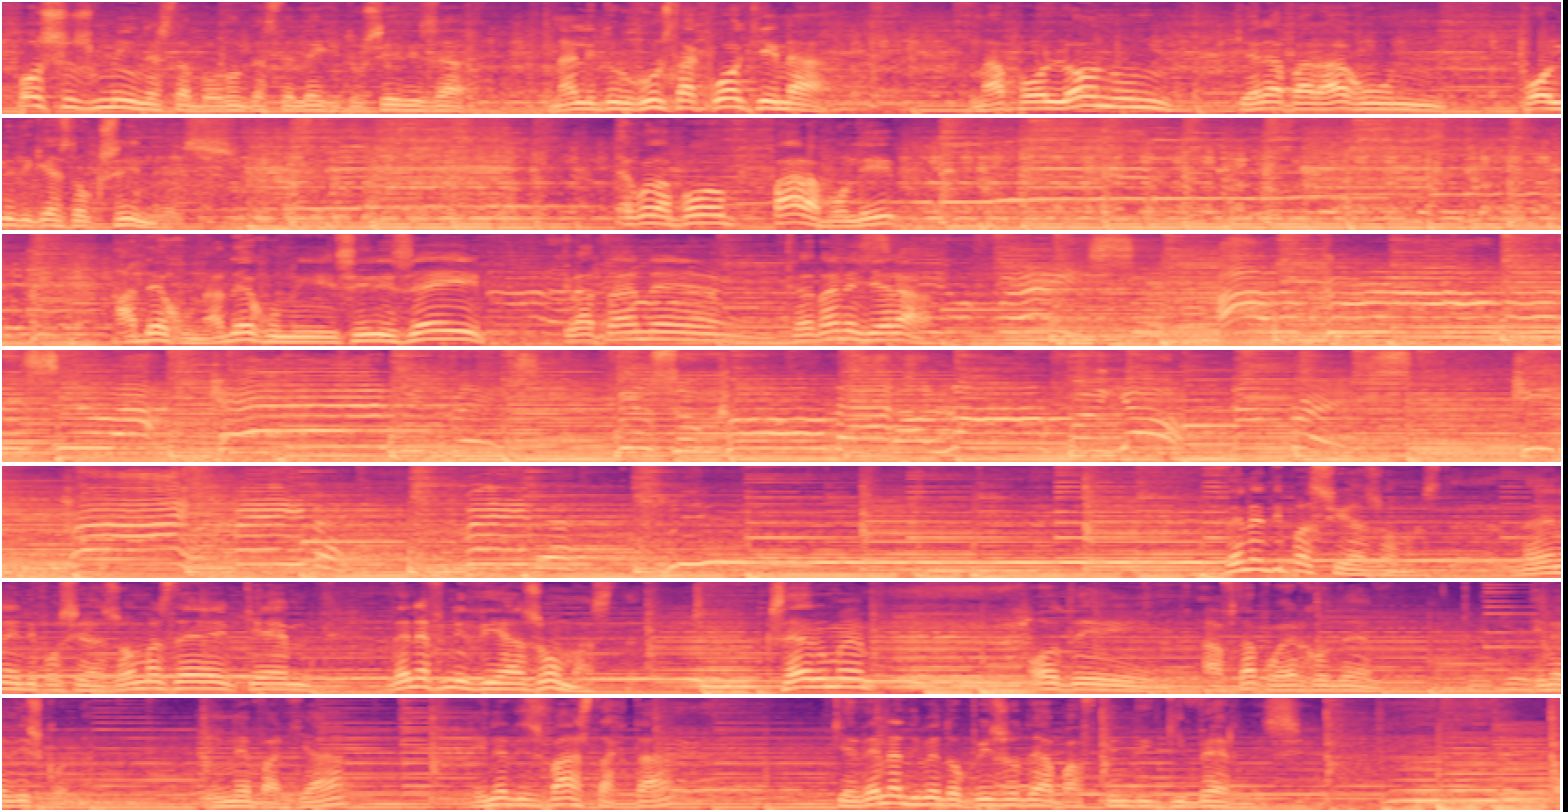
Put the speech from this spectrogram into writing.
πόσους μήνες θα μπορούν τα στελέχη του ΣΥΡΙΖΑ να λειτουργούν στα κόκκινα, να απολώνουν και να παράγουν πολιτικές τοξίνες. Εγώ θα πω πάρα πολύ Αντέχουν, αντέχουν οι Σιριζέοι κρατάνε, κρατάνε γερά. Δεν εντυπωσιαζόμαστε, δεν εντυπωσιαζόμαστε και δεν ευνηδιαζόμαστε. Ξέρουμε ότι αυτά που έρχονται είναι δύσκολα. Είναι βαριά, είναι δυσβάσταχτα και δεν αντιμετωπίζονται από αυτήν την κυβέρνηση.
